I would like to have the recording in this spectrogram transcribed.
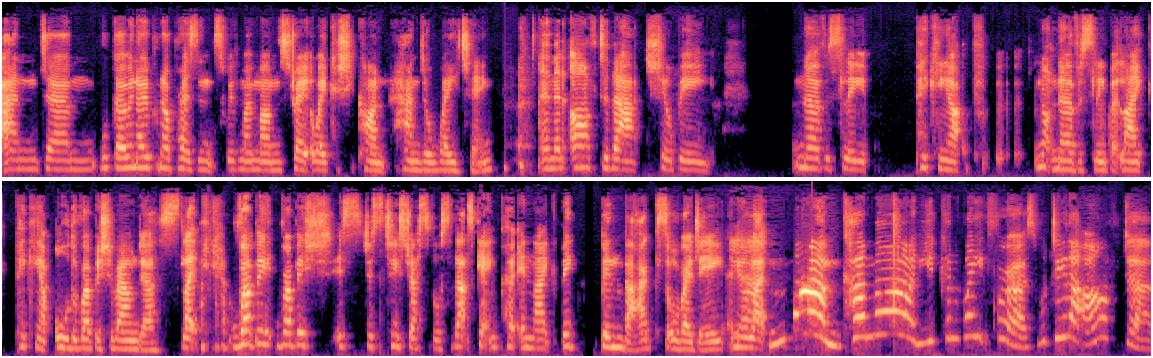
and um, we'll go and open our presents with my mum straight away because she can't handle waiting. And then after that she'll be nervously picking up not nervously but like picking up all the rubbish around us. Like rubbish rubbish is just too stressful. So that's getting put in like big bin bags already. And you're like mom come on you can wait for us. We'll do that after.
